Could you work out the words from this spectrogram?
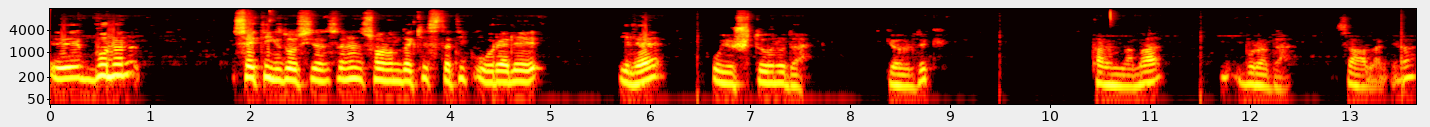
E, bunun settings dosyasının sonundaki statik URL ile uyuştuğunu da gördük. Tanımlama burada sağlanıyor.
